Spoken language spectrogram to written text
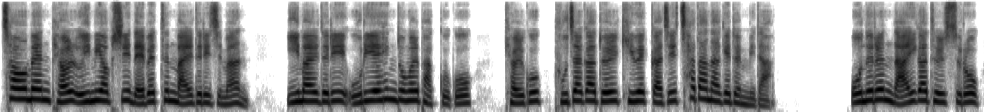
처음엔 별 의미 없이 내뱉은 말들이지만 이 말들이 우리의 행동을 바꾸고 결국 부자가 될 기회까지 차단하게 됩니다. 오늘은 나이가 들수록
